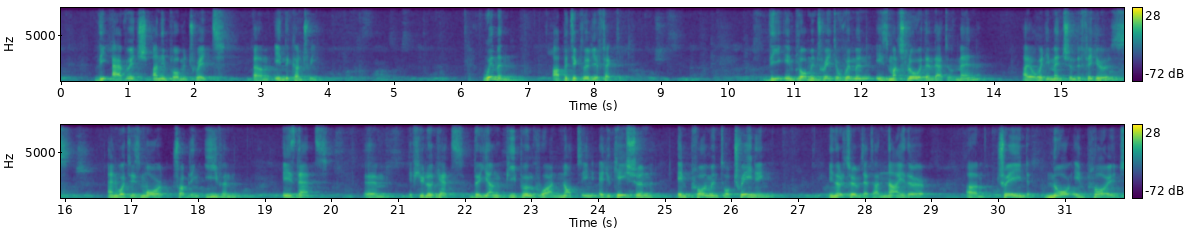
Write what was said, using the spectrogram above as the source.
the average unemployment rate um, in the country. Women are particularly affected. The employment rate of women is much lower than that of men. I already mentioned the figures. And what is more troubling even is that um, if you look at the young people who are not in education, employment or training, in other terms that are neither um, trained nor employed,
